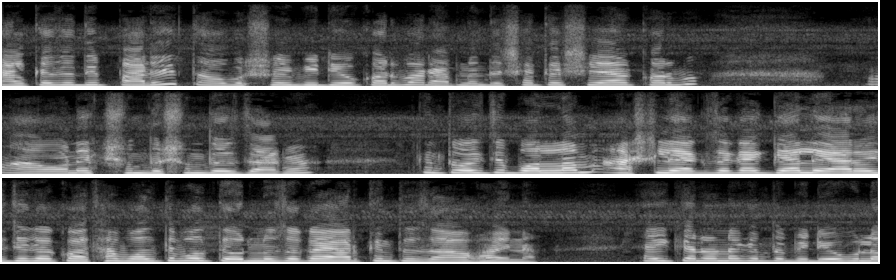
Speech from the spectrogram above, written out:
কালকে যদি পারি, তো অবশ্যই ভিডিও করব আর আপনাদের সাথে শেয়ার করব। অনেক সুন্দর সুন্দর জায়গা। কিন্তু ওই যে বললাম, আসলে এক জায়গায় গেলে আর ওই জায়গায় কথা বলতে বলতে অন্য জায়গায় আর কিন্তু যাওয়া হয় না। এই কারণে কিন্তু ভিডিওগুলো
